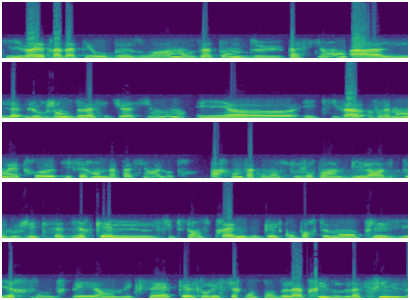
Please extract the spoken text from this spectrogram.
qui va être adaptée aux besoins, aux attentes du patient, à l'urgence de la situation et, euh, et qui va vraiment être différente d'un patient à l'autre. Par contre, ça commence toujours par un bilan addictologique, c'est-à-dire quelles substances prennent, quels comportements plaisir sont faits en excès, quelles sont les circonstances de la prise ou de la crise,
